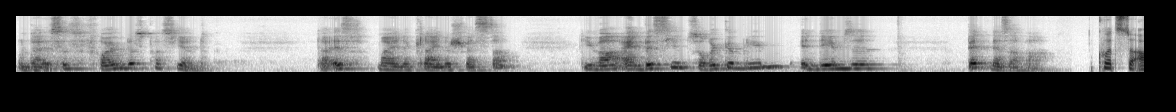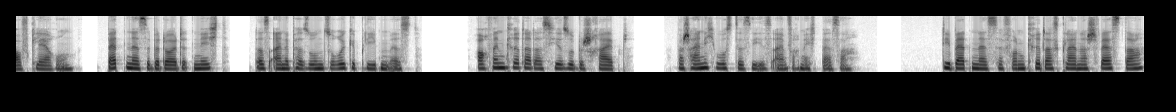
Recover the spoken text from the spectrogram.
Und da ist es Folgendes passiert. Da ist meine kleine Schwester, die war ein bisschen zurückgeblieben, indem sie Bettnässer war. Kurz zur Aufklärung. Bettnässe bedeutet nicht, dass eine Person zurückgeblieben ist. Auch wenn Greta das hier so beschreibt. Wahrscheinlich wusste sie es einfach nicht besser. Die Bettnässe von Gritas kleiner Schwester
